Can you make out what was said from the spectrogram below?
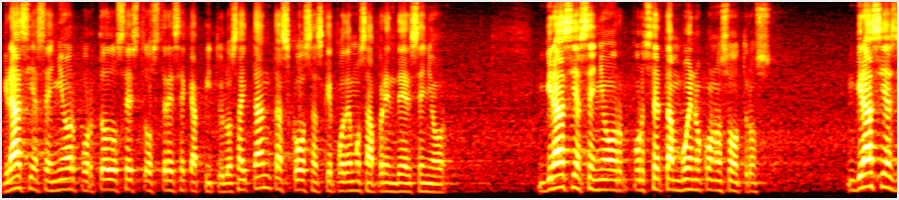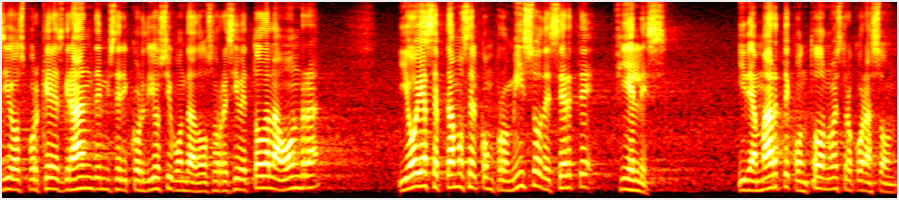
Gracias Señor por todos estos 13 capítulos. Hay tantas cosas que podemos aprender, Señor. Gracias Señor por ser tan bueno con nosotros. Gracias Dios porque eres grande, misericordioso y bondadoso. Recibe toda la honra y hoy aceptamos el compromiso de serte fieles y de amarte con todo nuestro corazón.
